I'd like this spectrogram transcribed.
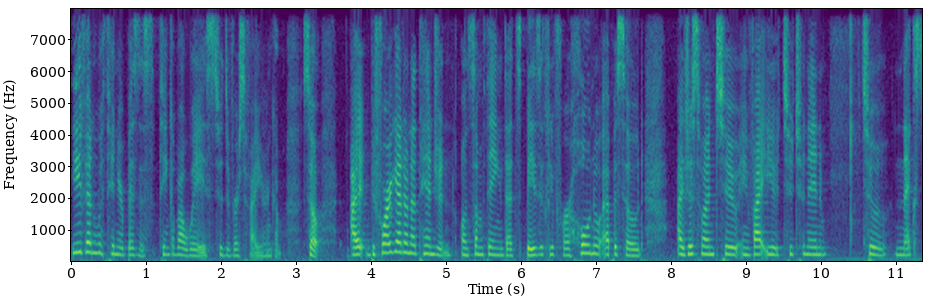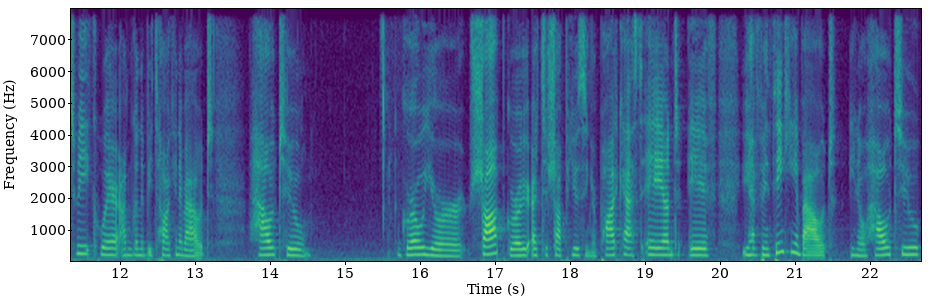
even within your business, think about ways to diversify your income. So I before I get on a tangent on something that's basically for a whole new episode, I just want to invite you to tune in to next week where I'm going to be talking about how to grow your shop, grow your Etsy shop using your podcast. And if you have been thinking about you know how to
